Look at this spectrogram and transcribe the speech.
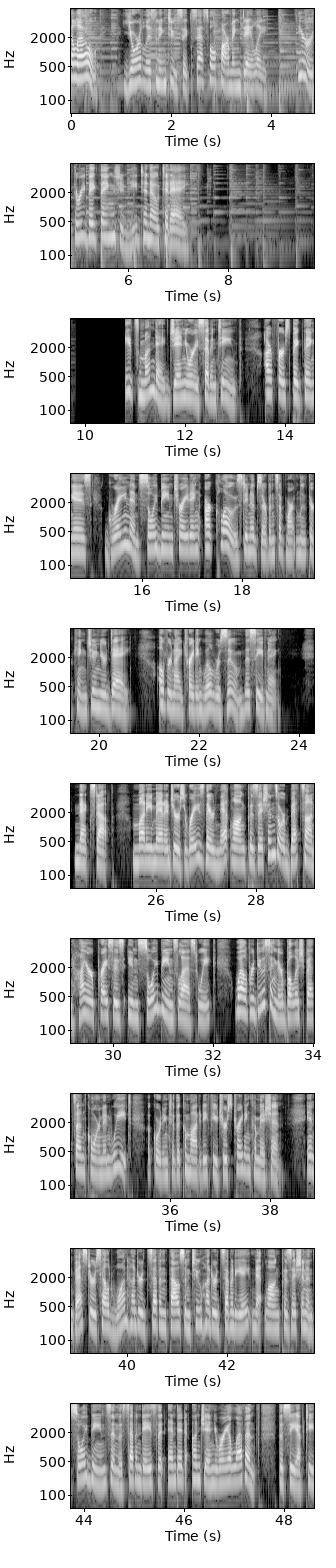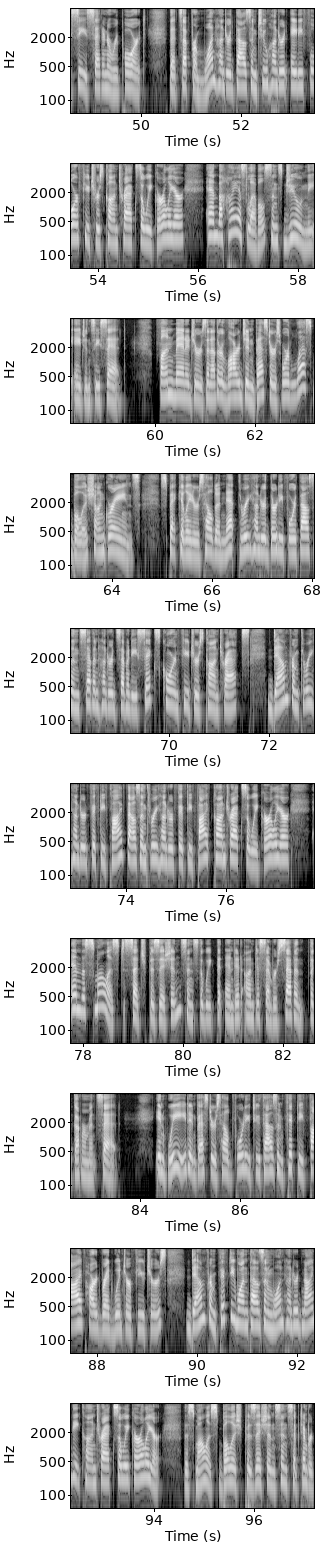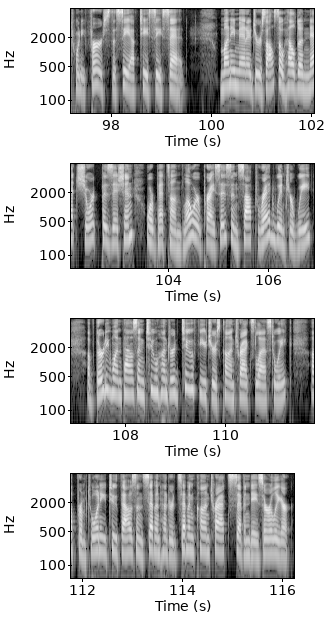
Hello. You're listening to Successful Farming Daily. Here are three big things you need to know today. It's Monday, January 17th. Our first big thing is grain and soybean trading are closed in observance of Martin Luther King Jr. Day. Overnight trading will resume this evening. Next up, money managers raised their net long positions or bets on higher prices in soybeans last week, while reducing their bullish bets on corn and wheat, according to the Commodity Futures Trading Commission. Investors held 107,278 net long position in soybeans in the seven days that ended on January 11th, the CFTC said in a report. That's up from 100,284 futures contracts a week earlier and the highest level since June, the agency said. Fund managers and other large investors were less bullish on grains. Speculators held a net 334,776 corn futures contracts, down from 355,355 contracts a week earlier, and the smallest such position since the week that ended on December 7th, the government said. In wheat, investors held 42,055 hard red winter futures, down from 51,190 contracts a week earlier, the smallest bullish position since September 21st, the CFTC said. Money managers also held a net short position or bets on lower prices in soft red winter wheat of 31,202 futures contracts last week, up from 22,707 contracts seven days earlier.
